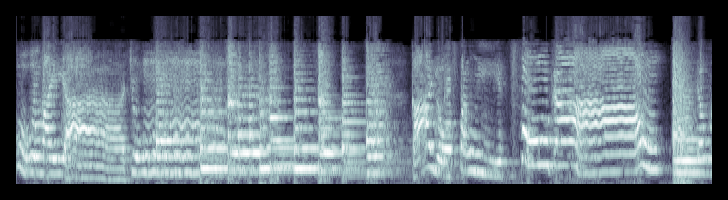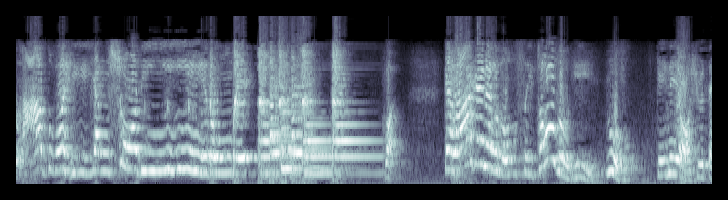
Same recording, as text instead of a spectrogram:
不来呀中。大有生意说高，有那多黑样说的东北。不，该哪个那个是谁找着的岳父？给你要学的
